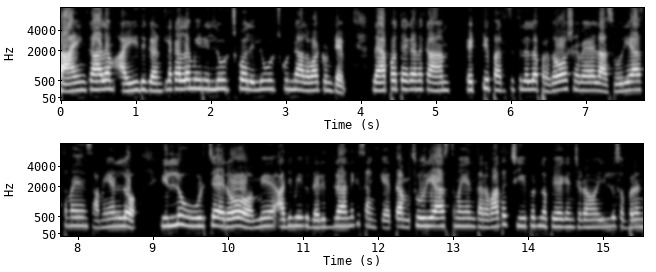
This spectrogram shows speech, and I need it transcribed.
సాయంకాలం ఐదు గంటలకల్లా మీరు ఇల్లు ఊడ్చుకోవాలి. ఇల్లు ఊడ్చుకునే అలవాటు ఉంటే లేకపోతే కనుక ఎట్టి పరిస్థితులలో ప్రదోష వేళ సూర్యాస్తమయం సమయంలో ఇల్లు ఊడ్చారో మీ అది మీకు దరిద్రానికి సంకేతం. సూర్యాస్తమయం తర్వాత చీపురును ఉపయోగించడం ఇల్లు శుభ్రం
